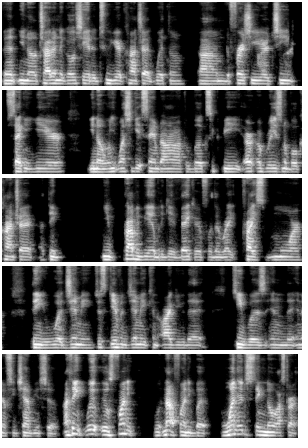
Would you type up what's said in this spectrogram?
and you know try to negotiate a two year contract with them. Um, the first year cheap, second year you know, when, once you get Sam Darnold off the books, it could be a, a reasonable contract. I think you probably be able to get Baker for the right price more than you would Jimmy. Just given Jimmy can argue that he was in the NFC Championship. I think it was funny, not funny, but one interesting note I start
